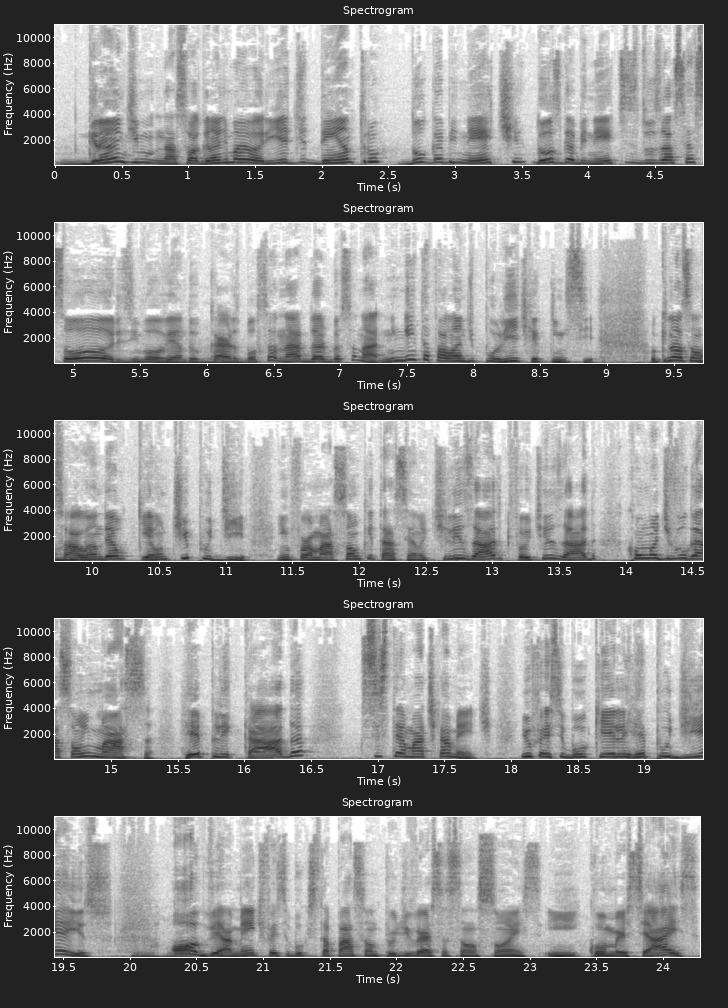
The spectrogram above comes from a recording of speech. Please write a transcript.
grande, na sua grande maioria de dentro do gabinete, dos gabinetes dos assessores, envolvendo uhum. Carlos Bolsonaro, Eduardo Bolsonaro. Ninguém está falando de política aqui em si. O que nós estamos uhum. falando é o que? É um tipo de informação que está sendo utilizado, que foi utilizada como uma divulgação em massa, replicada sistematicamente. E o Facebook ele repudia isso. Obviamente, o Facebook está passando por diversas sanções e comerciais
